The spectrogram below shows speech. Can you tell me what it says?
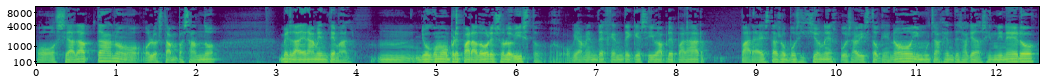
o se adaptan o, lo están pasando verdaderamente mal. Mm, yo como preparador eso lo he visto. Obviamente gente que se iba a preparar para estas oposiciones pues ha visto que no y mucha gente se ha quedado sin dinero,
